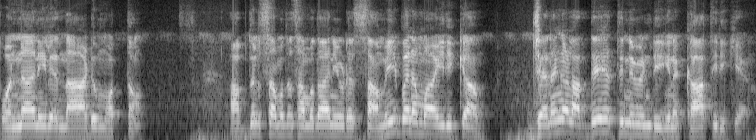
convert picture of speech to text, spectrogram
പൊന്നാനിയിലെ നാട് മൊത്തം. അബ്ദുൽ സമദ് സമദാനിയുടെ സമീപനമായിരിക്കാം ജനങ്ങൾ അദ്ദേഹത്തിന് വേണ്ടി ഇങ്ങനെ കാത്തിരിക്കുകയാണ്.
